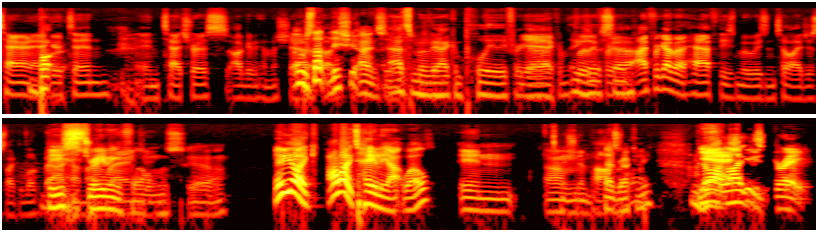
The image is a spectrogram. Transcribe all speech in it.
Taron But- Egerton in Tetris. I'll give him a shout. Oh, was that this year? I haven't seen That's a movie I completely forgot. Yeah, I completely existed. forgot. I forgot about half these movies until I just like looked back. These on streaming ranking. films, yeah. Maybe like I liked Hayley Atwell in um, Dead Reckoning. No, yeah, I liked she was great.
